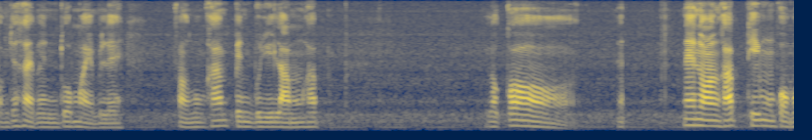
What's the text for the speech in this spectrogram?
ผมจะใส่เป็นตัวใหม่ไปเลย ฝั่งตรงข้ามเป็นบุรีรัมย์ครับ แล้วก็แน่นอนครับ ทีมของผม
